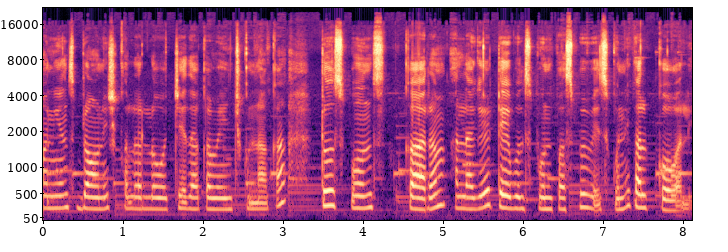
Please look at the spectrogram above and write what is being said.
ఆనియన్స్ బ్రౌనిష్ కలర్లో వచ్చేదాకా వేయించుకున్నాక టూ స్పూన్స్ కారం అలాగే టేబుల్ స్పూన్ పసుపు వేసుకుని కలుపుకోవాలి.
